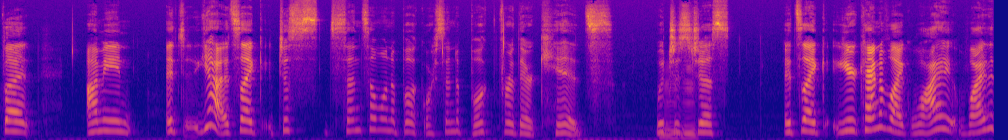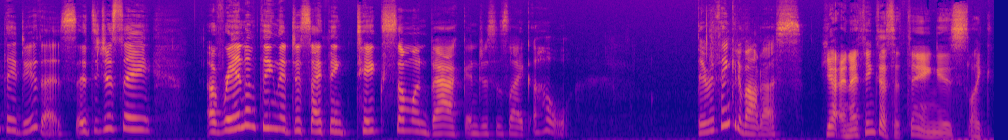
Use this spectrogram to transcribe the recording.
but I mean, it's yeah, it's like just send someone a book or send a book for their kids, which Mm-hmm. is just it's like you're kind of like why why did they do this? It's just a a random thing that just I think takes someone back and just is like, "Oh, they were thinking about us." Yeah, and I think that's the thing is like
